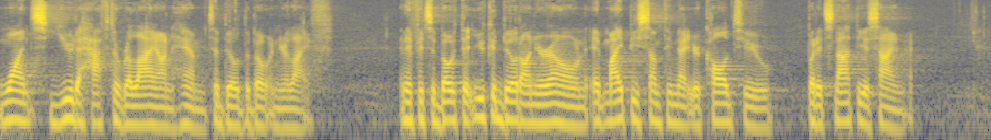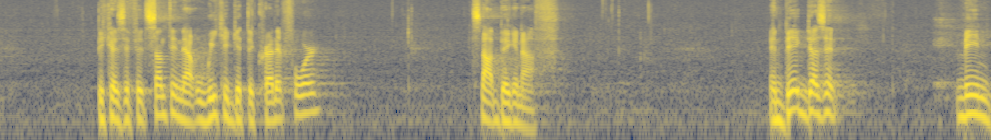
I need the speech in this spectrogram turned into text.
wants you to have to rely on Him to build the boat in your life. And if it's a boat that you could build on your own, it might be something that you're called to, but it's not the assignment. Because if it's something that we could get the credit for, it's not big enough. And big doesn't mean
